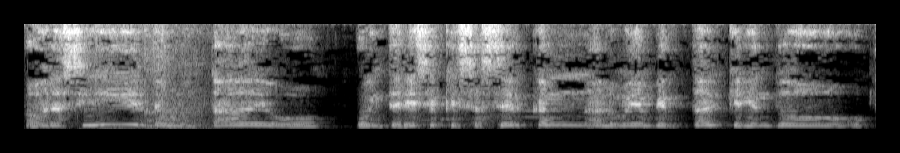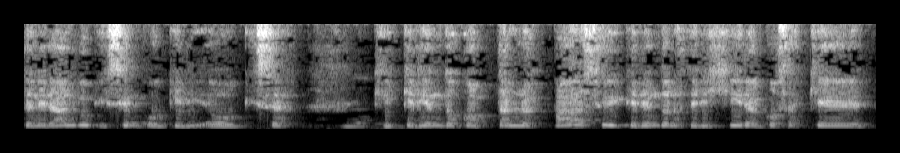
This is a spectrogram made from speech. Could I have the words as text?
Ahora sí, de voluntades o, intereses que se acercan a lo medioambiental queriendo obtener algo o, o quizás queriendo cooptar los espacios y queriéndolos dirigir a cosas que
